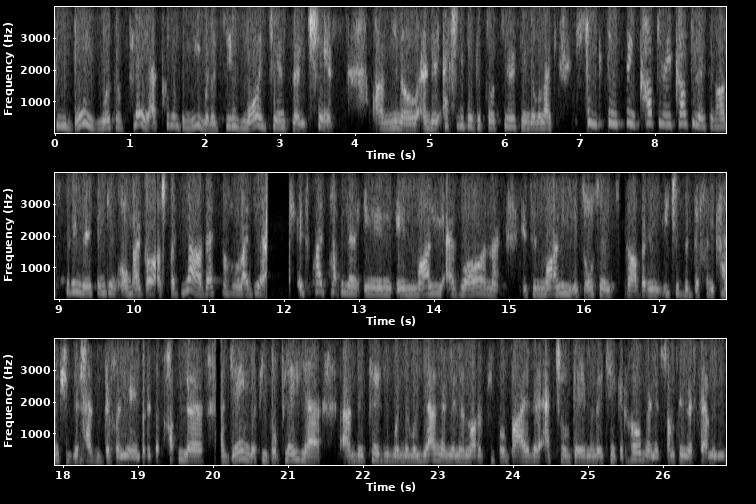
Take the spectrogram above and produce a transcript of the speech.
two days worth of play. I couldn't believe it. It seems more intense than chess um, you know, and they actually take it so seriously and they were like, think, think, think, calculate, calculate. And I was sitting there thinking, oh my gosh. But yeah, that's the whole idea. It's quite popular in, in Mali as well, and it's in Mali, it's also in Senegal, but in each of the different countries it has a different name. But it's a popular uh, game that people play here. Um, they played it when they were young, and then a lot of people buy the actual game and they take it home, and it's something that families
